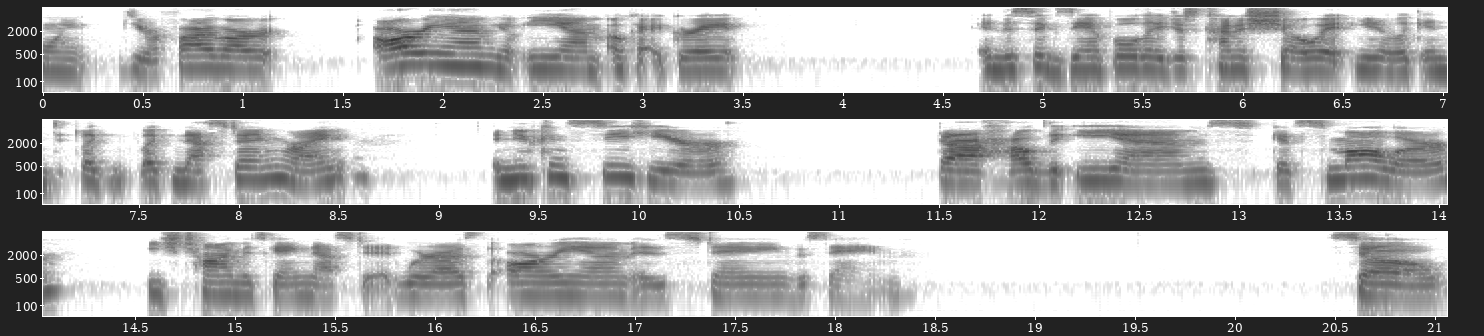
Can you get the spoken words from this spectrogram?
0.05 R, rem, you know, em. Okay, great. In this example, they just kind of show it, you know, like in like like nesting, right? And you can see here that how the EMs get smaller each time it's getting nested, whereas the REM is staying the same. So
